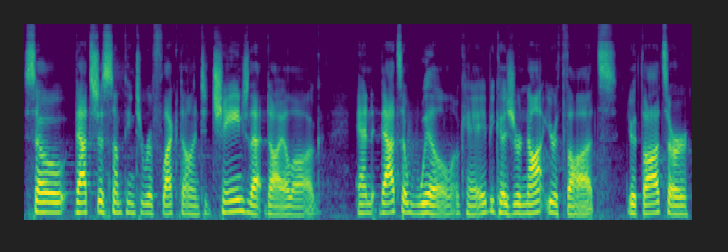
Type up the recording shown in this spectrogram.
So that's just something to reflect on, to change that dialogue. And that's a will, okay? Because you're not your thoughts. Your thoughts are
